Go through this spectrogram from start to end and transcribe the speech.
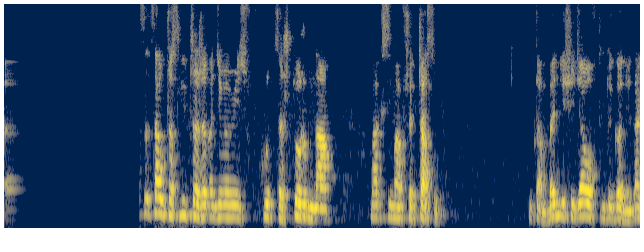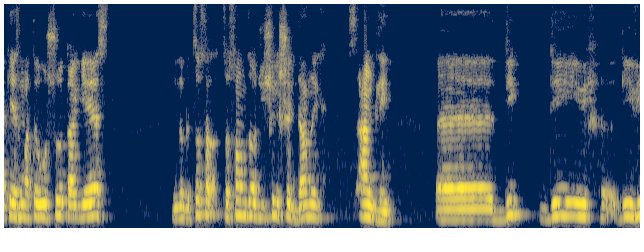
E, Cały czas liczę, że będziemy mieć wkrótce szturm na maksima wszechczasów. I tam będzie się działo w tym tygodniu. Tak jest, Mateuszu, tak jest. Dzień dobry. Co, co sądzę o dzisiejszych danych z Anglii? E, DV,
